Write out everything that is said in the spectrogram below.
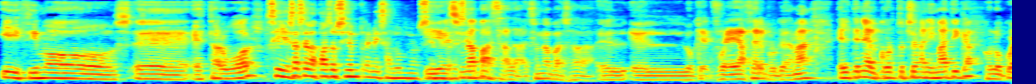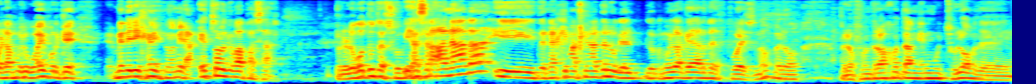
Y hicimos eh, Star Wars. Sí, esa se la paso siempre a mis alumnos. Y siempre, es una siempre. pasada, es una pasada. El, el- lo que fue hacer, porque además él tenía el corto hecho en animática, con lo cual era muy guay, porque me dirige diciendo, mira, esto es lo que va a pasar. Pero luego tú te subías a nada y tenías que imaginarte lo que, lo que me iba a quedar después, ¿no? Pero, pero fue un trabajo también muy chulo de,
